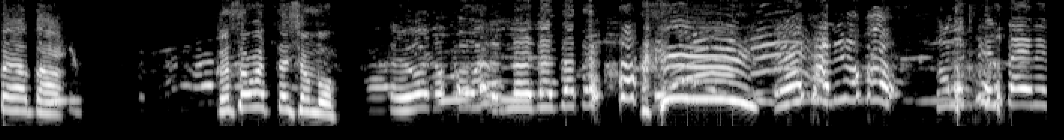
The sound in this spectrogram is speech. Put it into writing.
आता? कस वाटत शंभो? खाली नको. मला खेळता येणे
